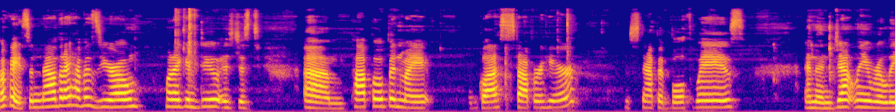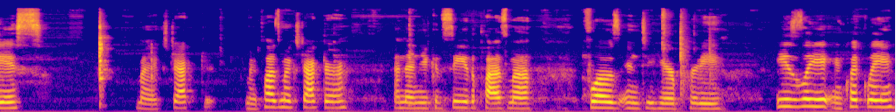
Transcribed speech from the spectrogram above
Okay, so now that I have a zero, what I can do is just um, pop open my glass stopper here, snap it both ways, and then gently release my extractor, my plasma extractor, and then you can see the plasma flows into here pretty easily and quickly.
